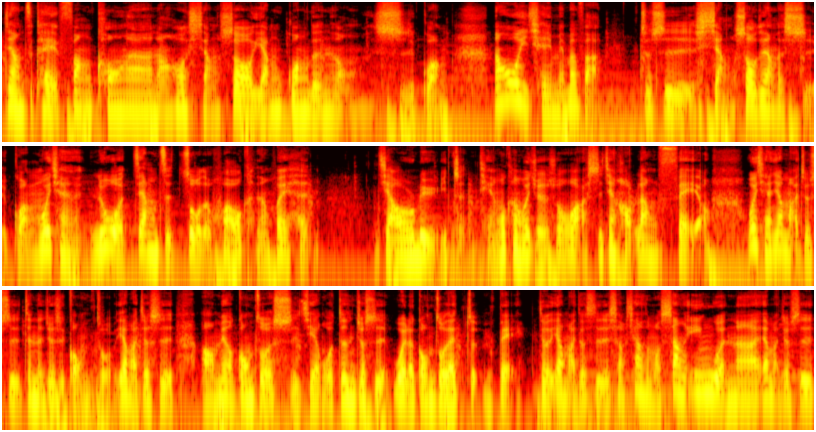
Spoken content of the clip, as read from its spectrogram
这样子可以放空啊，然后享受阳光的那种时光。然后我以前也没办法，就是享受这样的时光。我以前如果这样子做的话，我可能会很。焦虑一整天，我可能会觉得说，哇，时间好浪费哦。我以前要么就是真的就是工作，要么就是哦没有工作时间，我真的就是为了工作在准备，就要么就是像像什么上英文啊，要么就是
